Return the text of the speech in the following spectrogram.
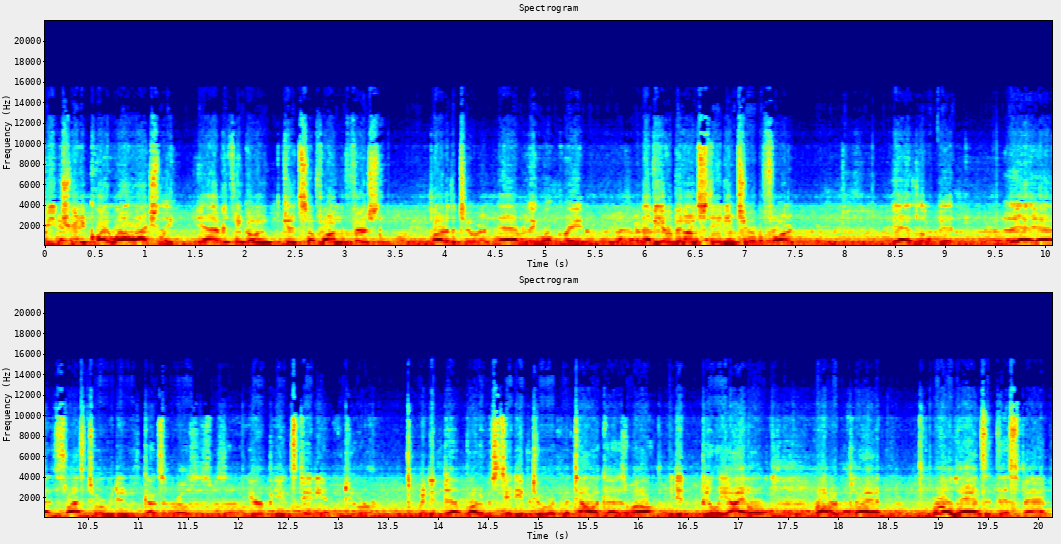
Being treated quite well, actually. Yeah, everything going good so far in the first part of the tour. Yeah, everything went great. Have you ever been on a stadium tour before? Yeah, a little bit. Yeah, yeah. This last tour we did with Guns N' Roses was a European stadium tour. We did uh, part of a stadium tour with Metallica as well. We did Billy Idol, Robert Plant. We're old hands at this, man.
